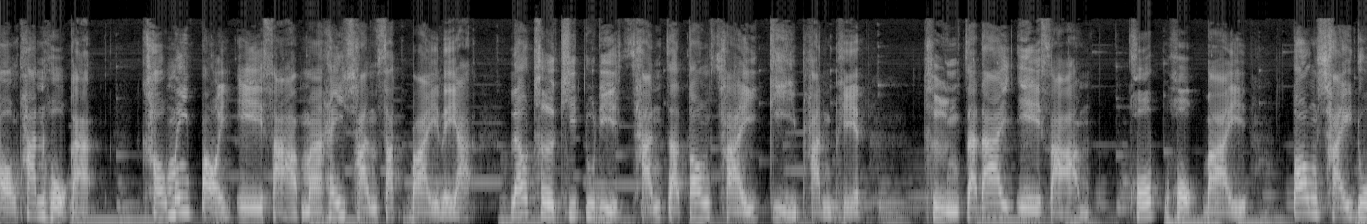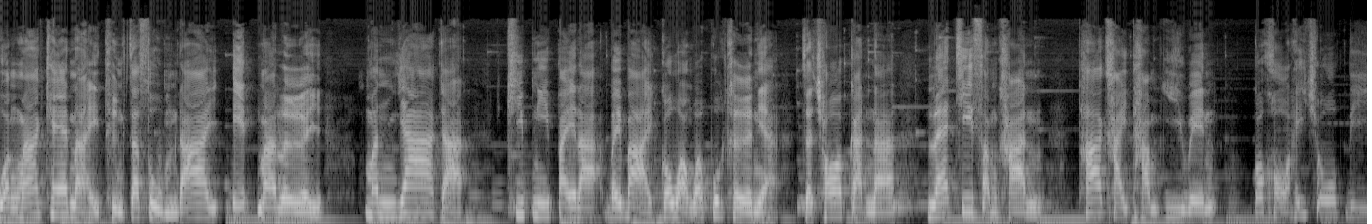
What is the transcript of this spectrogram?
2,006 อะ เขาไม่ปล่อย A3 มาให้ฉันสักใบเลยอะ แล้วเธอคิดดูดิ ฉันจะต้องใช้กี่พันเพชร ถึงจะได้ A3 ครบ 6 ใบ ต้องใช้ดวงมากแค่ไหนถึงจะสุ่มได้ S มาเลย มันยากอะ คลิปนี้ไปละ บ๊ายบาย ก็หวังว่าพวกเธอเนี่ยจะชอบกันนะ และที่สำคัญ ถ้าใครทำอีเวนต์ก็ขอให้โชคดี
